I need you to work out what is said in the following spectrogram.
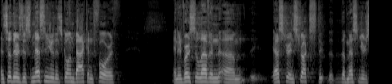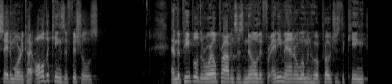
And so there's this messenger that's going back and forth. And in verse 11, um, Esther instructs the, the messenger to say to Mordecai, All the king's officials and the people of the royal provinces know that for any man or woman who approaches the king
